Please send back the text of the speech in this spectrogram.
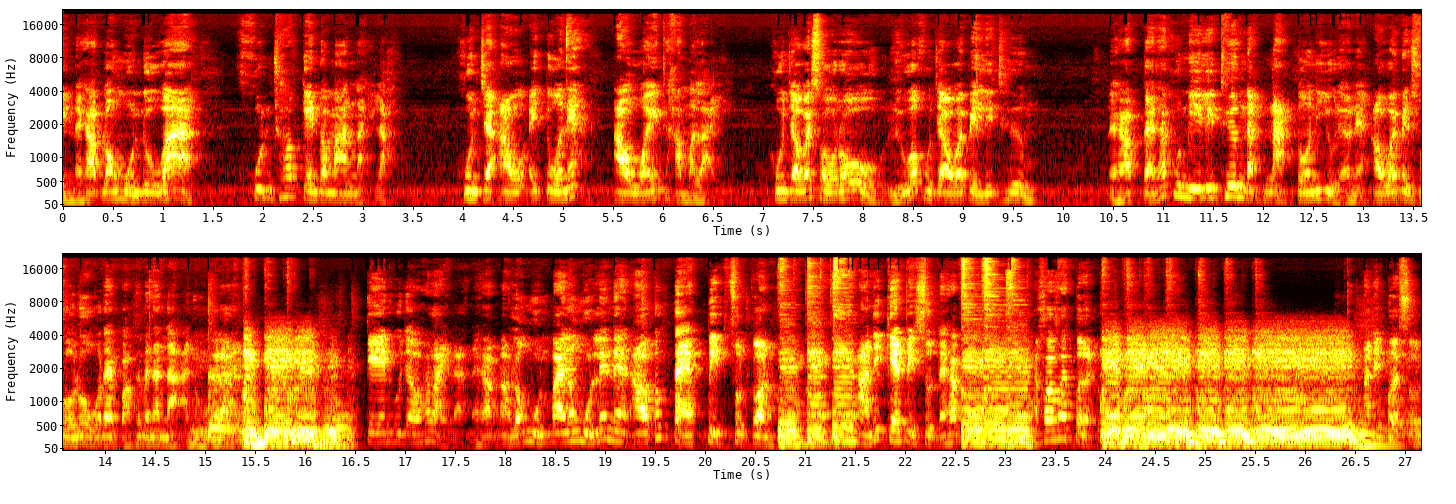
ณฑ์นะครับ ลองหมุนดูว่า คุณชอบเกณฑ์ประมาณไหนล่ะ คุณจะเอาไอ้ตัวเนี้ย เอาไว้ทำอะไร คุณจะเอาไว้โซโล่หรือว่าคุณจะเอาไว้เป็นริทึมนะครับ แต่ถ้าคุณมีริทึมหนักๆตัวนี้อยู่แล้วเนี่ย เอาไว้เป็นโซโล่ก็ได้ปรับให้มันหนาๆดูก็ได้ เกณฑ์คุณจะเอาเท่าไหร่ล่ะนะครับอะลองหมุนไปลองหมุนเล่นเนี่ย เอาต้องแต่ปิดสุดก่อน อ่านี่เกณฑ์ปิดสุดนะครับ ค่อยๆเปิด อันนี้เปิดสุด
